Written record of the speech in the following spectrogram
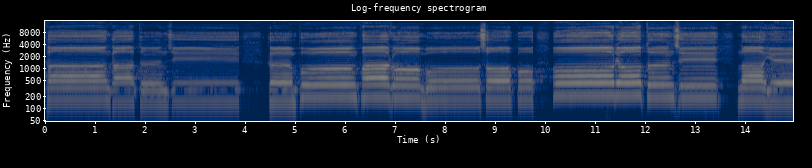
강 같은지 큰 풍파로 무섭고 어렵든지 나의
